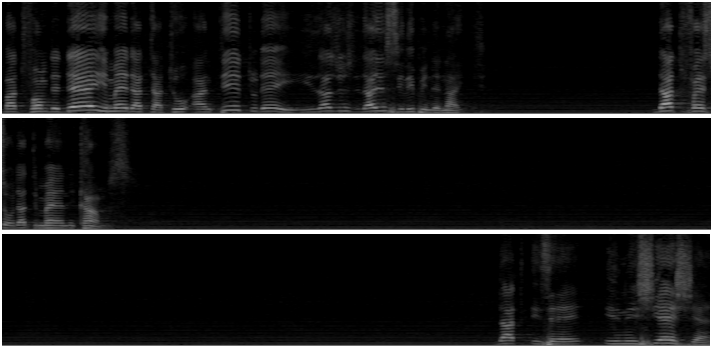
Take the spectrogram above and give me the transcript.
But from the day he made that tattoo until today, he doesn't, he doesn't sleep in the night. That face of that man comes. That is a initiation.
